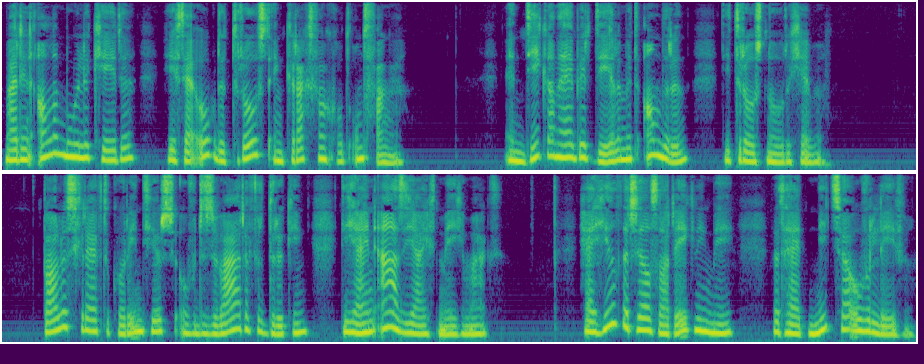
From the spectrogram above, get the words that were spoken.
Maar in alle moeilijkheden heeft hij ook de troost en kracht van God ontvangen. En die kan hij weer delen met anderen die troost nodig hebben. Paulus schrijft de Corinthiërs over de zware verdrukking die hij in Azië heeft meegemaakt. Hij hield er zelfs al rekening mee dat hij het niet zou overleven.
